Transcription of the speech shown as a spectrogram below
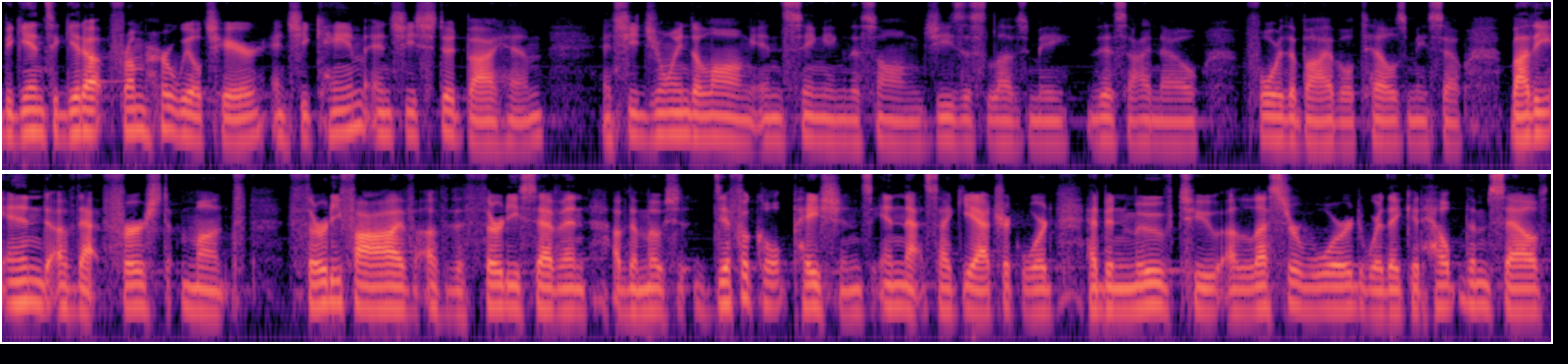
began to get up from her wheelchair, and she came and she stood by him, and she joined along in singing the song, Jesus Loves Me, This I Know, for the Bible tells me so. By the end of that first month, 35 of the 37 of the most difficult patients in that psychiatric ward had been moved to a lesser ward where they could help themselves.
